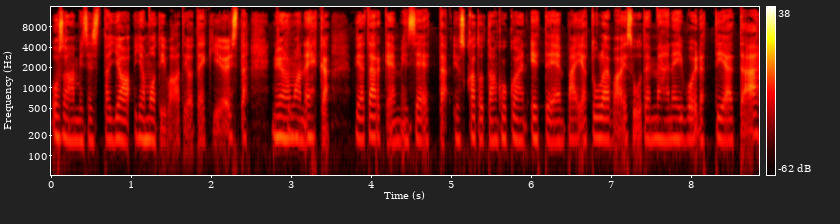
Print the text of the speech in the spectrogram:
osaamisesta ja, ja motivaatiotekijöistä. Nimenomaan mm. ehkä vielä tärkeämmin se, että jos katsotaan koko ajan eteenpäin ja tulevaisuuteen, mehän ei voida tietää,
